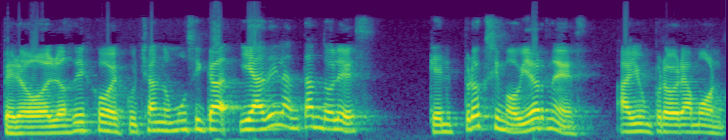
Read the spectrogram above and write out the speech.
pero los dejo escuchando música y adelantándoles que el próximo viernes hay un programón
